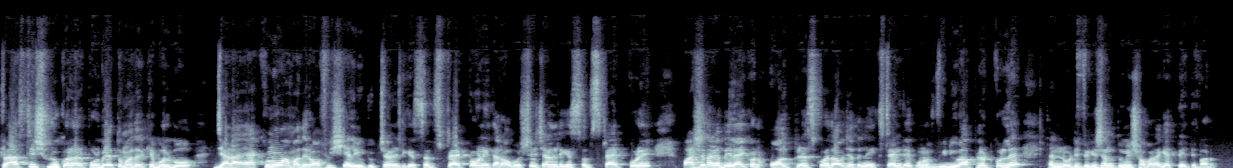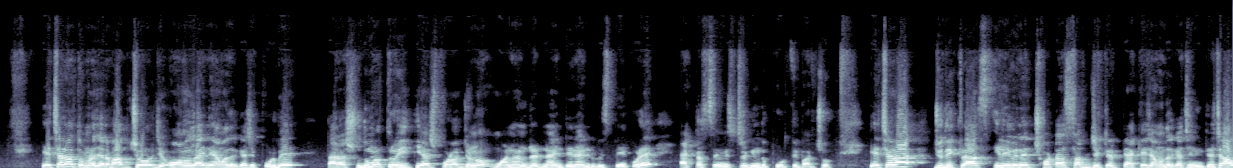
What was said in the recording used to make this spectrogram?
ক্লাসটি শুরু করার পূর্বে তোমাদেরকে বলব, যারা এখনও আমাদের অফিসিয়াল ইউটিউব চ্যানেলটিকে সাবস্ক্রাইব করনি, তারা অবশ্যই চ্যানেলটিকে সাবস্ক্রাইব করে পাশে থাকা বেল আইকন অল প্রেস করে দাও, যাতে নেক্সট টাইম থেকে কোনো ভিডিও আপলোড করলে তার নোটিফিকেশন তুমি সবার আগে পেতে পারো। এছাড়া তোমরা যারা ভাবছ যে অনলাইনে আমাদের কাছে পড়বে, তারা শুধুমাত্র ইতিহাস পড়ার জন্য one hundred nine rupees pay করে একটা সেমিস্টার কিন্তু পড়তে পারছ। এছাড়া যদি ক্লাস ইলেভেনের ছটা সাবজেক্টের প্যাকেজ আমাদের কাছে নিতে চাও,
